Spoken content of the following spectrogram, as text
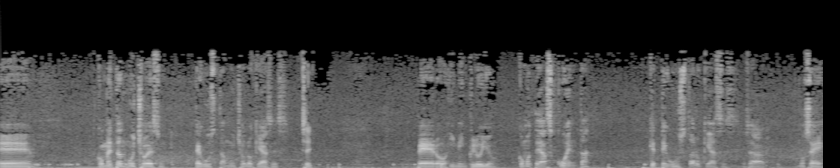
Eh, comentas mucho eso. Te gusta mucho lo que haces. Sí. Pero, y me incluyo, ¿cómo te das cuenta que te gusta lo que haces? O sea, no sé,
